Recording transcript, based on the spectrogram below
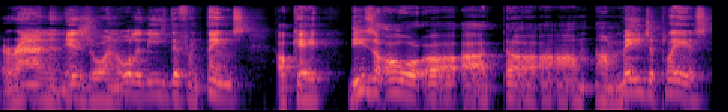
Iran and Israel, and all of these different things, okay, these are all uh, uh, uh, um, major players,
